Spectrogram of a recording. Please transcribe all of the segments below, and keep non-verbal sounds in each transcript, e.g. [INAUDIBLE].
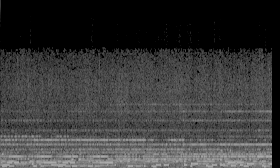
Thank you.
